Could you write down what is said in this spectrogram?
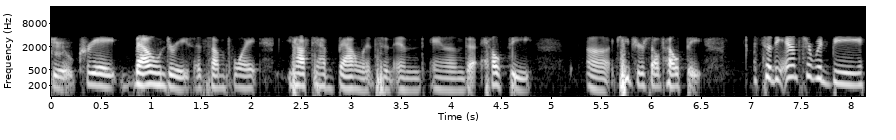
to create boundaries at some point. You have to have balance and and and uh, healthy uh, keep yourself healthy. So the answer would be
